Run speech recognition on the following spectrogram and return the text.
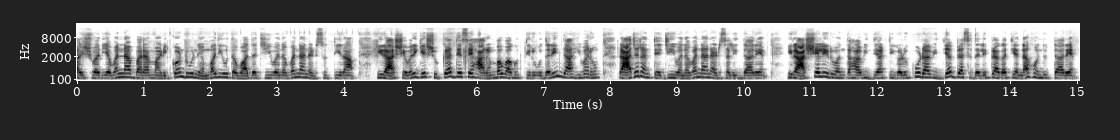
ಐಶ್ವರ್ಯವನ್ನು ಬರಮಾಡಿಕೊಂಡು ನೆಮ್ಮದಿಯುತವಾದ ಜೀವನವನ್ನು ನಡೆಸುತ್ತೀರಾ? ಈ ರಾಶಿಯವರಿಗೆ ಶುಕ್ರ ದೆಸೆ ಆರಂಭವಾಗುತ್ತಿರುವುದರಿಂದ ಇವರು ರಾಜರಂತೆ ಜೀವನವನ್ನ ನಡೆಸಲಿದ್ದಾರೆ. ಈ ರಾಶಿಯಲ್ಲಿರುವಂತಹ ವಿದ್ಯಾರ್ಥಿಗಳು ಕೂಡ ವಿದ್ಯಾಭ್ಯಾಸದಲ್ಲಿ ಪ್ರಗತಿಯನ್ನ ಹೊಂದುತ್ತಾರೆ.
